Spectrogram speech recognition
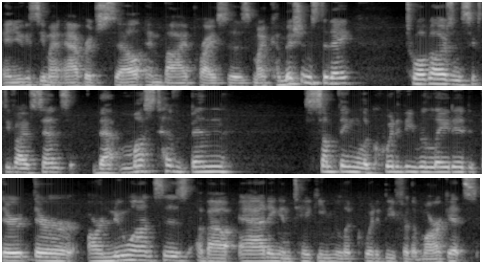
And you can see my average sell and buy prices. My commissions today, $12.65. That must have been something liquidity related. There, there are nuances about adding and taking liquidity for the markets.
